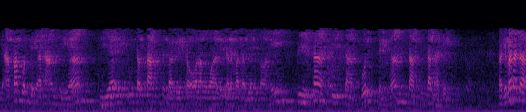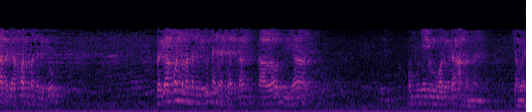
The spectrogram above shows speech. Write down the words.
jadi apa pun kenyataan dia, dia itu tetap sebagai seorang wali dalam madhab yang sahih bisa dicabut dengan cabutan hadis. Bagaimana cara bagi akhwat semacam itu? Bagi akhwat semacam itu saya nasihatkan kalau dia mempunyai keluarga abangan Jawa.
